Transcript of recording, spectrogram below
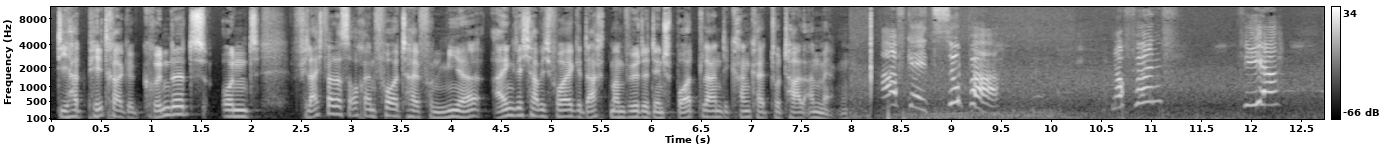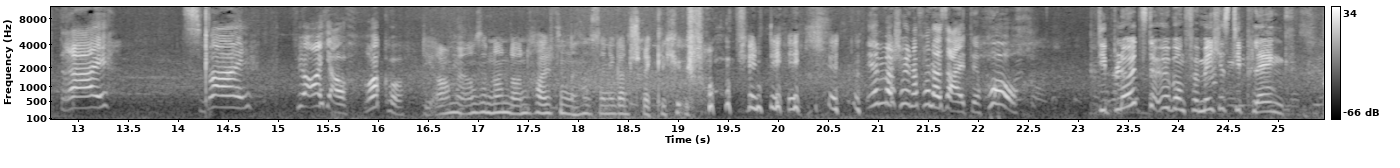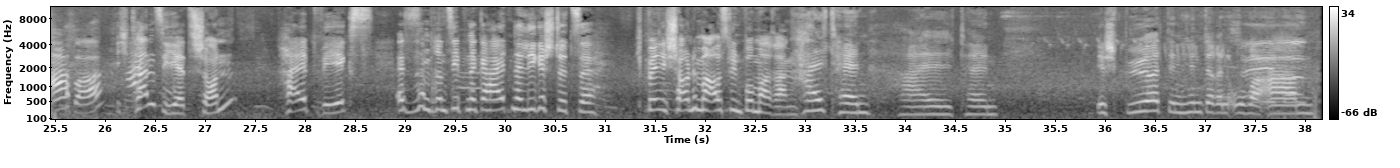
Die hat Petra gegründet und vielleicht war das auch ein Vorurteil von mir. Eigentlich habe ich vorher gedacht, man würde den Sportlern die Krankheit total anmerken. Auf geht's, super. Noch fünf, vier, drei, zwei. Für euch auch, Rocco. Die Arme auseinander und halten, das ist eine ganz schreckliche Übung, finde ich. Immer schöner von der Seite, hoch. Die blödste Übung für mich ist die Plank. Aber ich kann sie jetzt schon, halbwegs. Es ist im Prinzip eine gehaltene Liegestütze. Ich, bin, ich schaue immer aus wie ein Bumerang. Halten, halten. Ihr spürt den hinteren Oberarm.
